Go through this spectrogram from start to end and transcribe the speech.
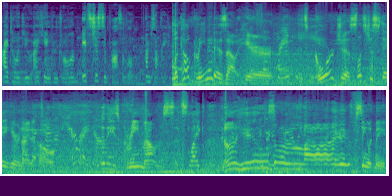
I told you, I can't control him. It's just impossible. I'm sorry. Look how green it is out here. Great. It's gorgeous. Let's just stay here in Idaho. Time of year right Look at these green mountains. It's like the hills are alive. Sing it with me.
